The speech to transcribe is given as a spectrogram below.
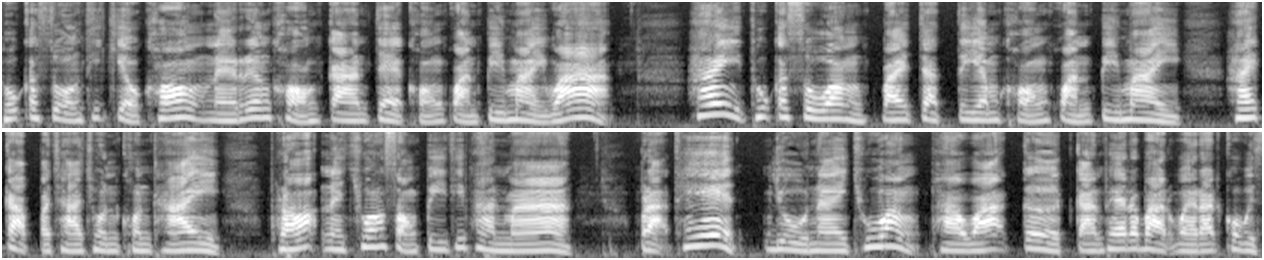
ทุกกระทรวงที่เกี่ยวข้องในเรื่องของการแจกของขวัญปีใหม่ว่า ให้ทุกกระทรวงไปจัดเตรียมของขวัญปีใหม่ ให้กับประชาชนคนไทย เพราะในช่วง 2 ปีที่ผ่านมา ประเทศอยู่ในช่วงภาวะเกิดการแพร่ระบาดไวรัสโควิด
